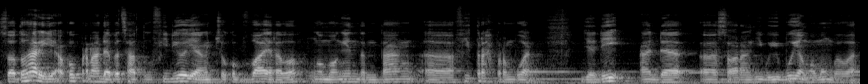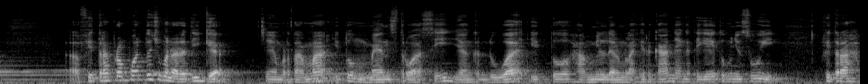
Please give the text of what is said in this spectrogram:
Suatu hari aku pernah dapat satu video yang cukup viral ngomongin tentang uh, fitrah perempuan. Jadi ada uh, seorang ibu-ibu yang ngomong bahwa uh, fitrah perempuan itu cuma ada tiga. Yang pertama itu menstruasi, yang kedua itu hamil dan melahirkan, yang ketiga itu menyusui. Fitrah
